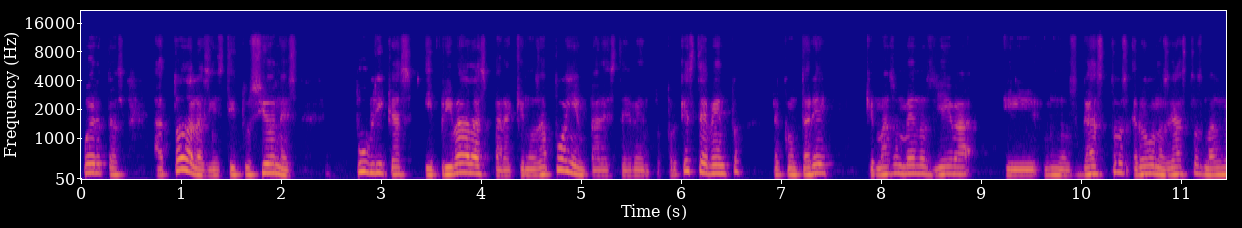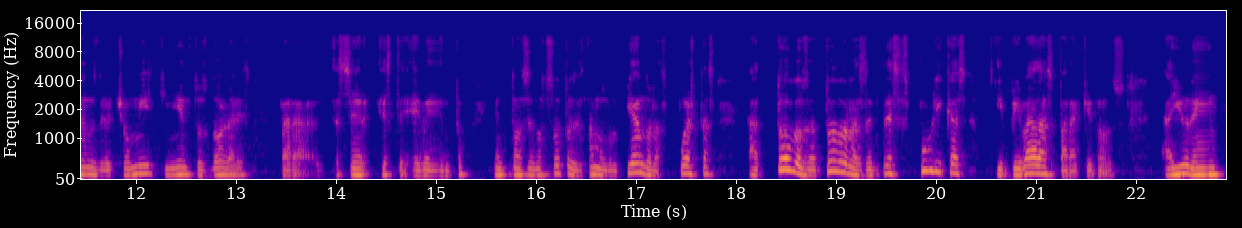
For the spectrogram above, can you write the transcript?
puertas a todas las instituciones públicas y privadas para que nos apoyen para este evento, porque este evento, le contaré que más o menos lleva y unos gastos, eran unos gastos más o menos de 8.500 dólares para hacer este evento. Entonces nosotros estamos golpeando las puertas a todos, a todas las empresas públicas y privadas para que nos ayuden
